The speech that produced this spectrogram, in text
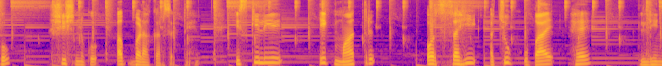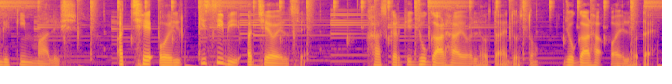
को, शिश्न को अब बड़ा कर सकते हैं। इसके लिए एकमात्र और सही अचूक उपाय है लिंग की मालिश। अच्छे ऑयल किसी भी अच्छे ऑयल से, खास करके जो गाढ़ा ऑयल होता है दोस्तों, जो गाढ़ा ऑयल होता है,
